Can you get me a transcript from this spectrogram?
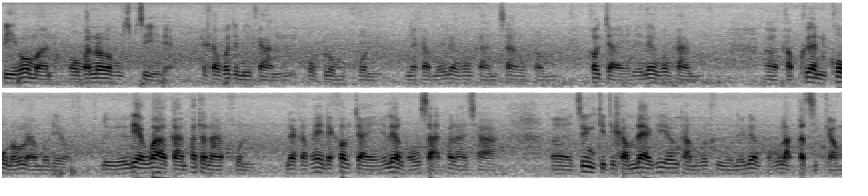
ปีงบประมาณ2564 เนี่ยนะครับก็จะมีการอบรมคนนะครับในเรื่องของการสร้างความเข้าใจในเรื่องของการขับเคลื่อนโคกน้องนาโมเดล หรือเรียกว่าการพัฒนาคนนะครับให้ได้เข้าใจในเรื่องของศาสตร์พระราชา ซึ่งกิจกรรมแรกที่ต้องทำก็คือในเรื่องของหลักกสิกรรม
